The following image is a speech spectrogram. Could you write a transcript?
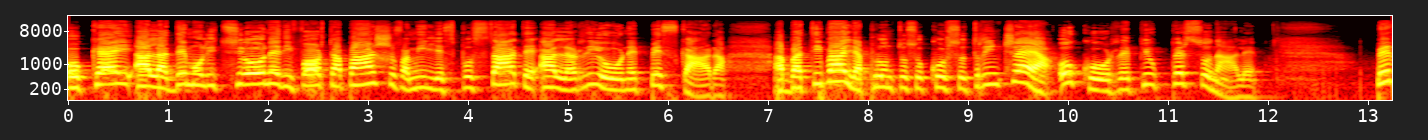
ok alla demolizione di Forta Pascio, famiglie spostate al rione Pescara. A Battipaglia, pronto soccorso Trincea, occorre più personale. Per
